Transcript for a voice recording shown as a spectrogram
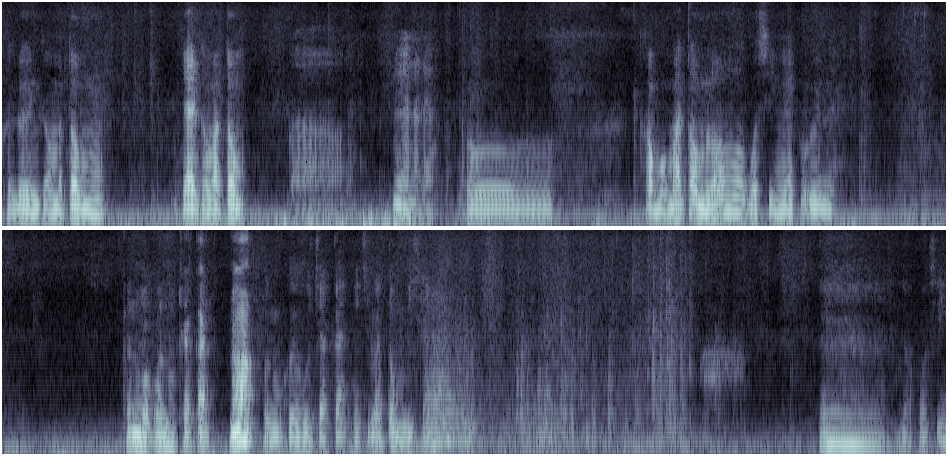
คนอื่นเขามาต้มยันเขามาต้มก็แม่นน่ะแหละโอ้เขาบอกมาต้มหรอกว่าสิ่งไงผู้อื่นนะเพิ่นบอกคนรู้จักกันเนาะคนบ่เคยรู้จักกันเขาสิมาต้มไปสัง เอ้ยเนาะว่าสิ่ง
